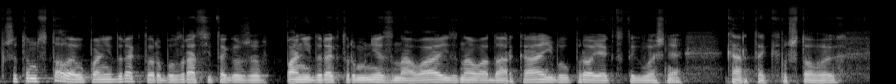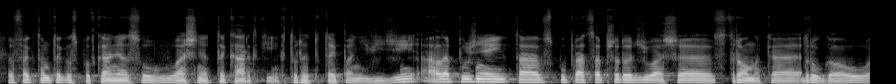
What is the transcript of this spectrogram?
przy tym stole u pani dyrektor, bo z racji tego, że pani dyrektor mnie znała i znała Darka i był projekt tych właśnie kartek pocztowych, Efektem tego spotkania są właśnie te kartki, które tutaj pani widzi, ale później ta współpraca przerodziła się w stronkę drugą,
